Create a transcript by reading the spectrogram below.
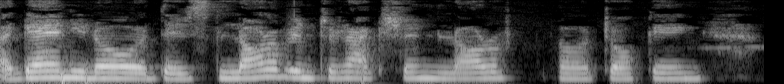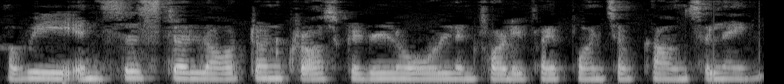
again, you know, there's a lot of interaction, a lot of uh, talking. We insist a lot on cross cradle hold and 45 points of counseling.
